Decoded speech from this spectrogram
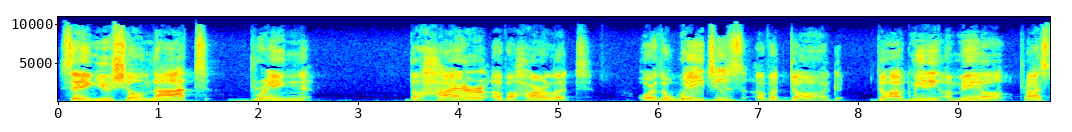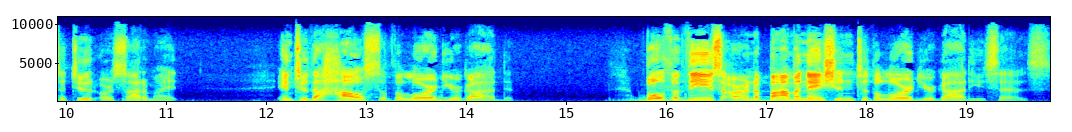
saying, You shall not bring the hire of a harlot or the wages of a dog, dog meaning a male prostitute or sodomite, into the house of the Lord your God. Both of these are an abomination to the Lord your God, he says.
